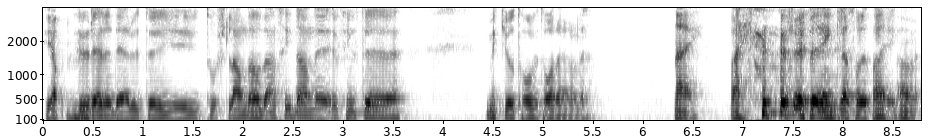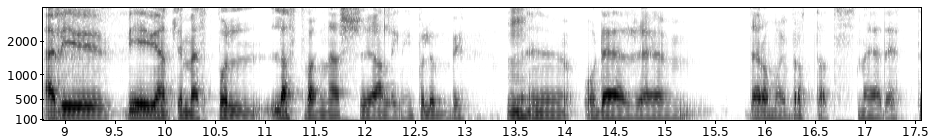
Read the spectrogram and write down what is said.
Ja. Hur är det där ute i Torslanda och den sidan? Finns det mycket att ta utav där eller? Nej. Nej, det är det enkla svaret nej. Ja, vi, är ju, vi är ju egentligen mest på lastvagnars eh, anläggning på Lundby. Eh, och där, eh, där har man ju brottats med ett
